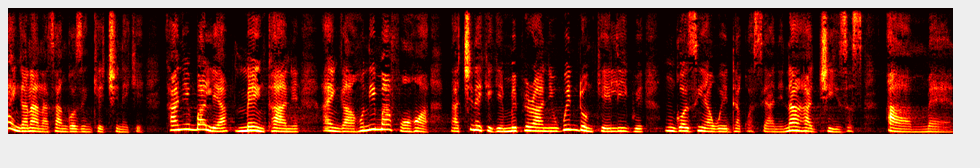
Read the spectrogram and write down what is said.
Anyị ga na-anata ngọzi nke chineke. Ka anyị gbalịa mee nke anyị. Anyị ga-ahụ n'ime afọ ọhụụ a na chineke ga-emepere anyị windo nke eluigwe ngọzi ya wee dakwasị anyị. N'aha jizọs. Amen.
